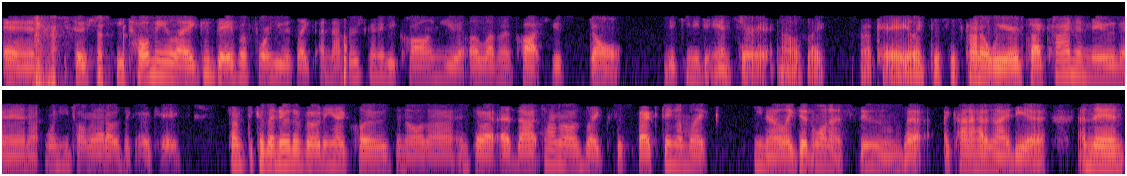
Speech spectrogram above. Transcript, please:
And so he, he told me like a day before he was like a number's going to be calling you at eleven o'clock. You just don't like you need to answer it. And I was like, okay, like this is kind of weird. So I kind of knew then uh, when he told me that I was like, okay, something because I know the voting had closed and all that. And so I, at that time I was like suspecting. I'm like, you know, like didn't want to assume, but I kind of had an idea. And then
